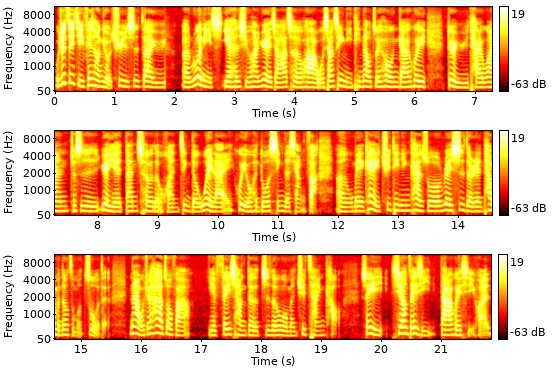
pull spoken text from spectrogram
我觉得这集非常有趣，是在于。呃，如果你也很喜欢越野脚踏车的话，我相信你听到最后应该会对于台湾就是越野单车的环境的未来会有很多新的想法。嗯，我们也可以去听听看，说瑞士的人他们都怎么做的。那我觉得他的做法也非常的值得我们去参考，所以希望这一集大家会喜欢。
